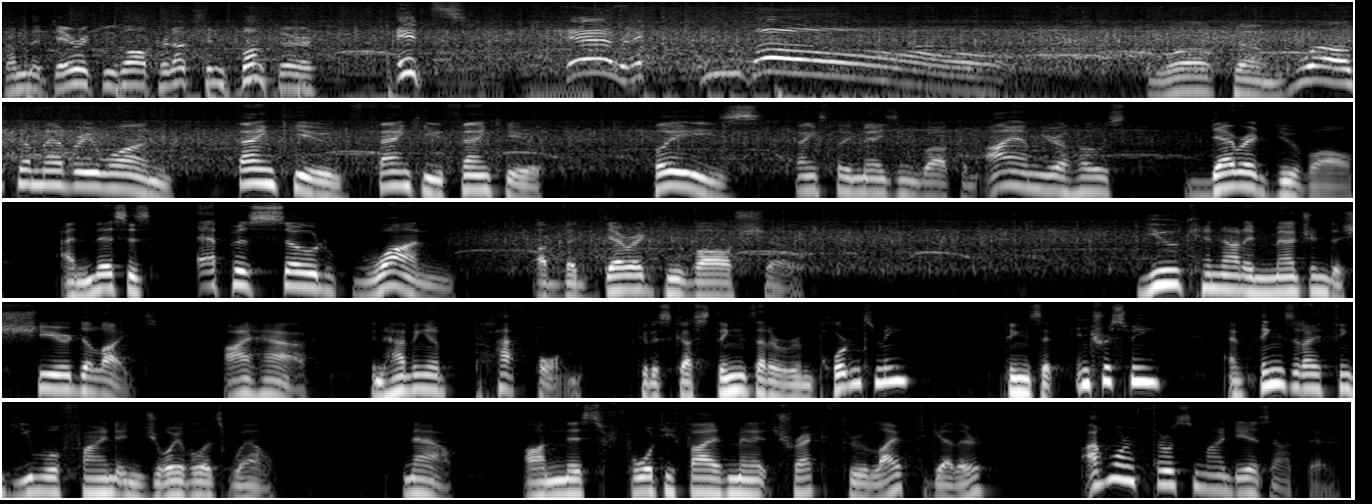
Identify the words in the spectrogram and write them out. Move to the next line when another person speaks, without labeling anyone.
from the Derek Duval Productions bunker, it's Derek Duval!
Welcome, welcome everyone. Thank you, thank you, thank you. Please, thanks for the amazing welcome. I am your host, Derek Duval, and this is episode one of the Derek Duval Show. You cannot imagine the sheer delight I have in having a platform to discuss things that are important to me, things that interest me, and things that I think you will find enjoyable as well. Now, on this 45 minute trek through life together, I want to throw some ideas out there.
